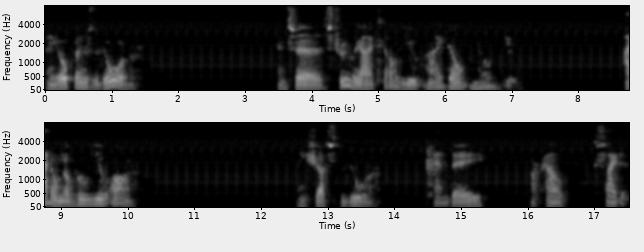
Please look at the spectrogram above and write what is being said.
And he opens the door and says, Truly I tell you, I don't know you. I don't know who you are. And he shuts the door, and they are outside it.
